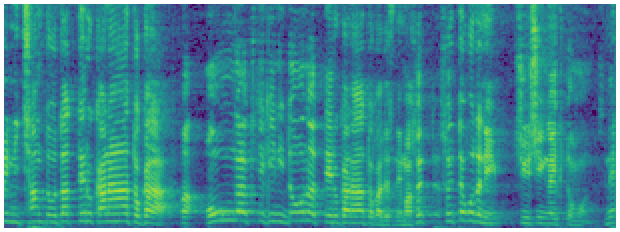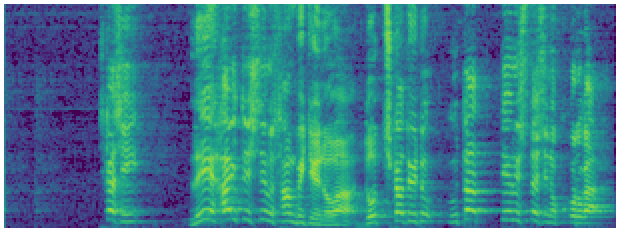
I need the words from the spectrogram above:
りにちゃんと歌ってるかなとか、まあ、音楽的にどうなっているかなとかですね、まあ、そういったそういったことに中心がいくと思うんですね。しかし、礼拝としての賛美というのは、どっちかというと、歌ってる人たちの心が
